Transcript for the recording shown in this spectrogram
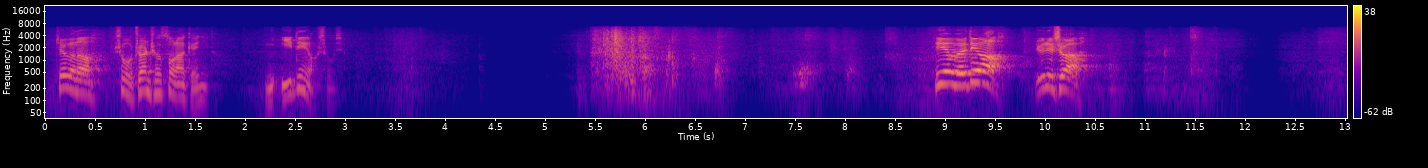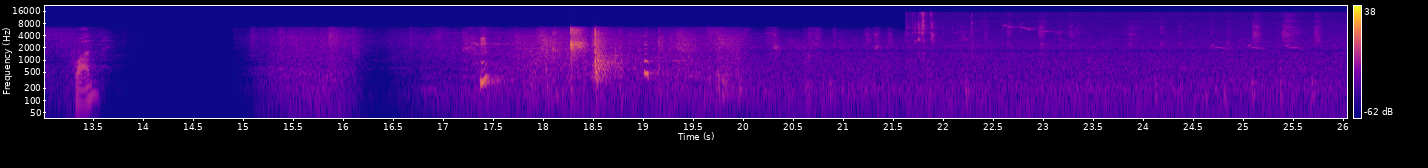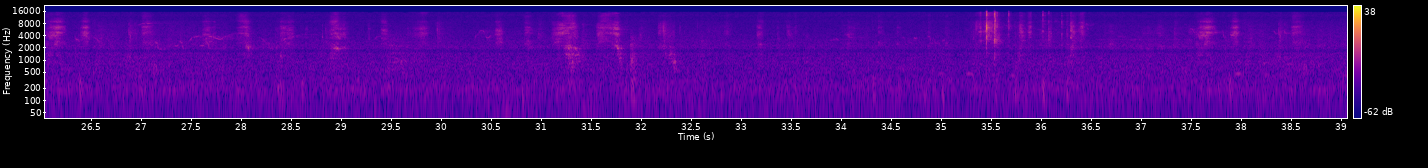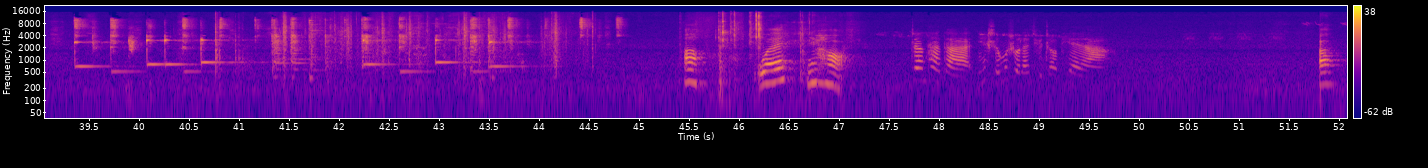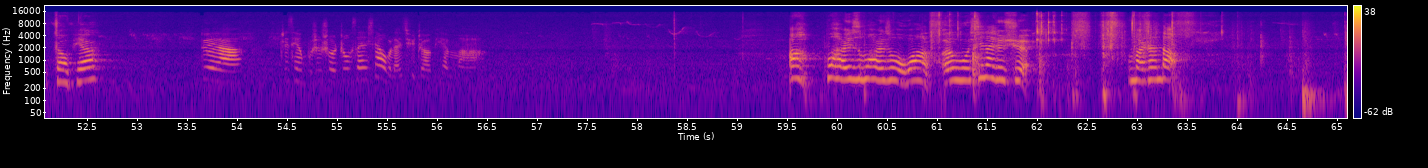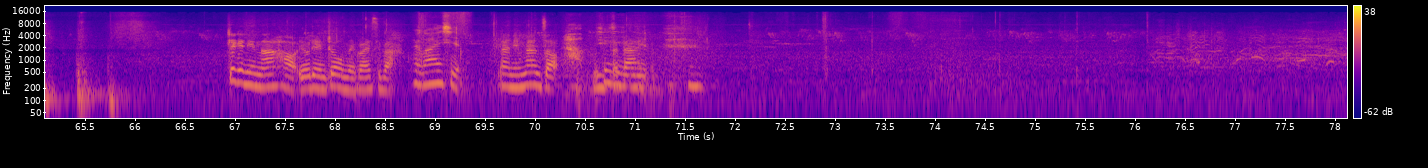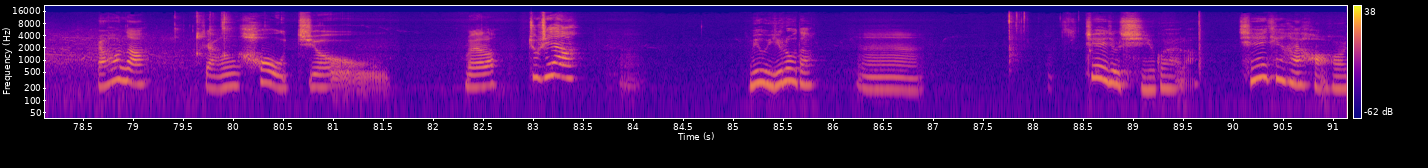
这个呢，是我专程送来给你的，你一定要收下。一言为定啊，于律师。完喂，你好，张太太，您什么时候来取照片呀？啊，照片？对啊，之前不是说周三下午来取照片吗？啊，不好意思，不好意思，我忘了，呃，我现在就去，我马上到。这个你拿好，有点重，没关系吧？没关系。那您慢走。好，谢谢拜你。呢？然后就没了，就这样。嗯，没有遗漏的。嗯，这就奇怪了，前一天还好好。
